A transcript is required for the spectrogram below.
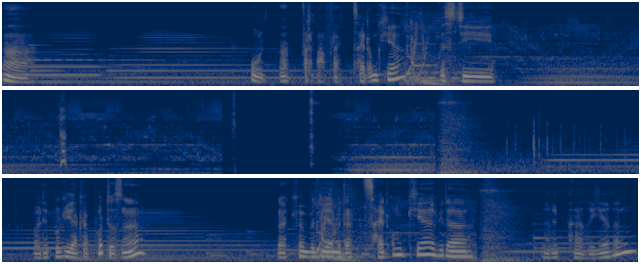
Ah. Oh, äh, warte mal, vielleicht Zeitumkehr? Ist die... Weil die Brücke ja kaputt ist, ne? Vielleicht können wir die ja mit der Zeitumkehr wieder reparieren.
